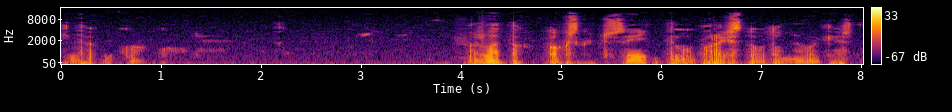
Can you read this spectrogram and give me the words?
Kiinnitetään mukaan. Voisi laittaa 27 paristoa tonne oikeesti.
